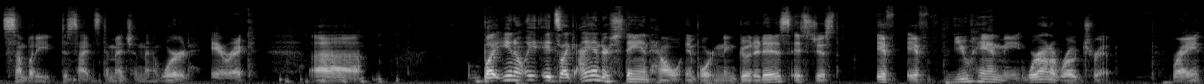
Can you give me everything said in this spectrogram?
somebody decides to mention that word, Eric. Uh, but you know, it, it's like I understand how important and good it is. It's just if if you hand me, we're on a road trip, right?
